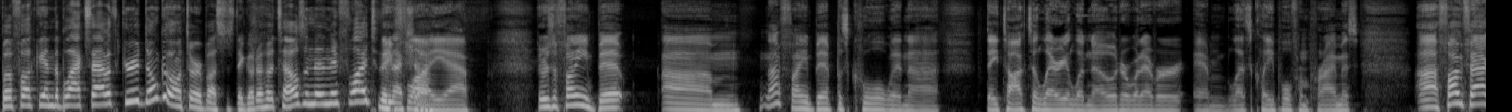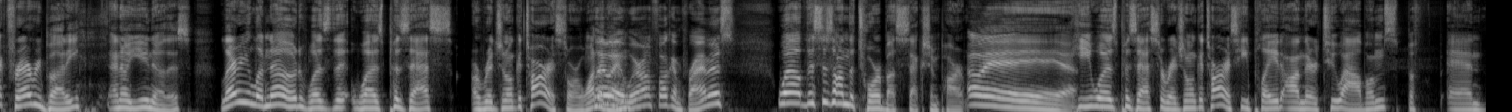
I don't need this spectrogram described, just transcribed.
but fucking the Black Sabbath crew don't go on tour buses. They go to hotels and then they fly to the they next fly. show. Yeah, there was a funny bit, um, not funny bit, but was cool when uh they talked to Larry LaLonde or whatever and Les Claypool from Primus. Uh, fun fact for everybody, I know you know this. Larry LaLonde was the was Possessed original guitarist or one Wait, of them. wait, we're on fucking Primus? well, this is on the tour bus section part. Oh yeah, yeah, yeah, yeah, yeah. He was Possessed original guitarist. He played on their two albums bef- and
